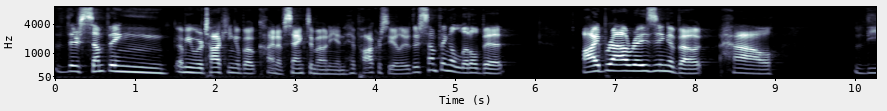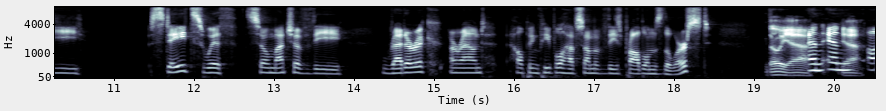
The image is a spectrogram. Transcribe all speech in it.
there's something i mean we are talking about kind of sanctimony and hypocrisy earlier there's something a little bit eyebrow raising about how the states with so much of the rhetoric around helping people have some of these problems the worst. Oh yeah. and and Yeah. uh,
